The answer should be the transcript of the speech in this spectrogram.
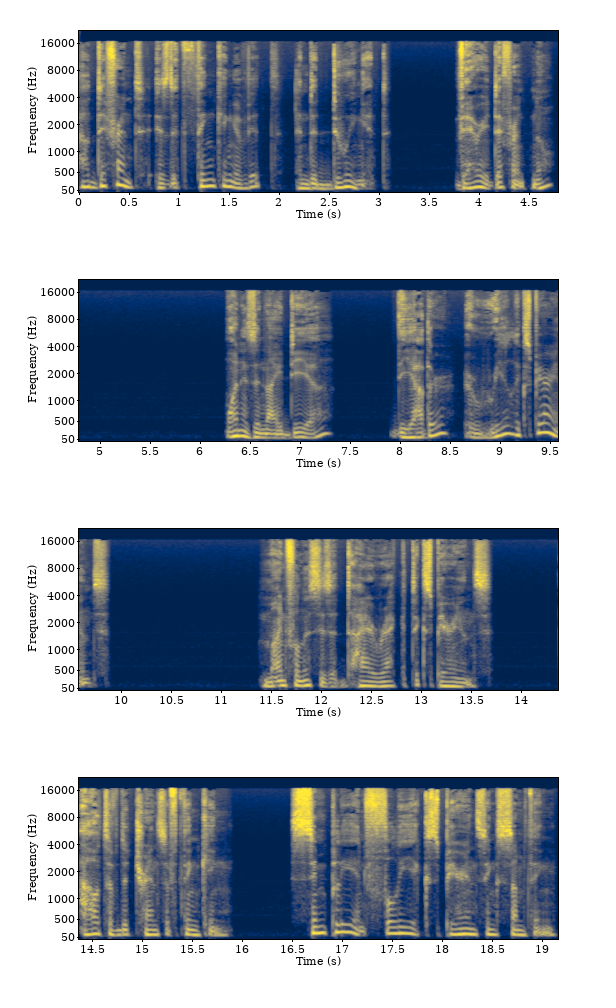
How different is the thinking of it and the doing it? Very different, no? One is an idea, the other, a real experience. Mindfulness is a direct experience, out of the trance of thinking, simply and fully experiencing something,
